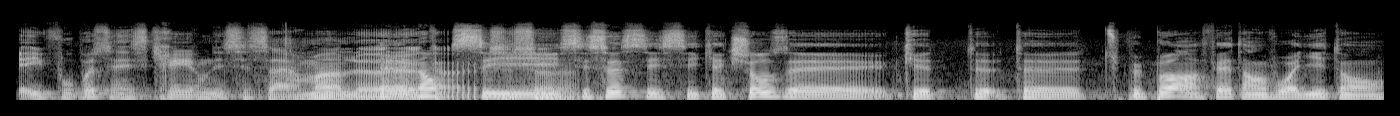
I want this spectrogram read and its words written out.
Et il faut pas s'inscrire nécessairement. Là, Euh, non, c'est c'est ça, c'est c'est quelque chose euh, que te- te- tu peux pas en fait envoyer ton,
